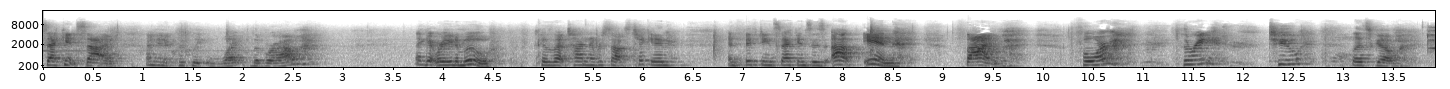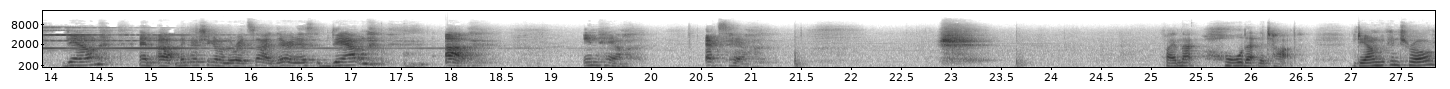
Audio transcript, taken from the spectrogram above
second side. I'm gonna quickly wipe the brow and get ready to move because that time never stops ticking and 15 seconds is up in five, four, three, two, let's go. Down and up. Maybe I should get on the right side. There it is. Down, up. Inhale, exhale. Find that hold at the top. Down with control,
